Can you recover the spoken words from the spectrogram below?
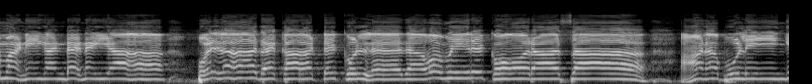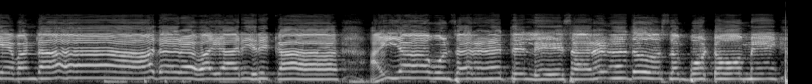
மணிகண்டனையா? பொல்லாத காட்டுக்குள்ள தவம் இருக்கோராசா. ஆன புலி இங்கே வந்தா ஆதரவா யார் இருக்கா ஐயாவும் சரணத்திலே சரண தோஷம் போட்டோமே.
